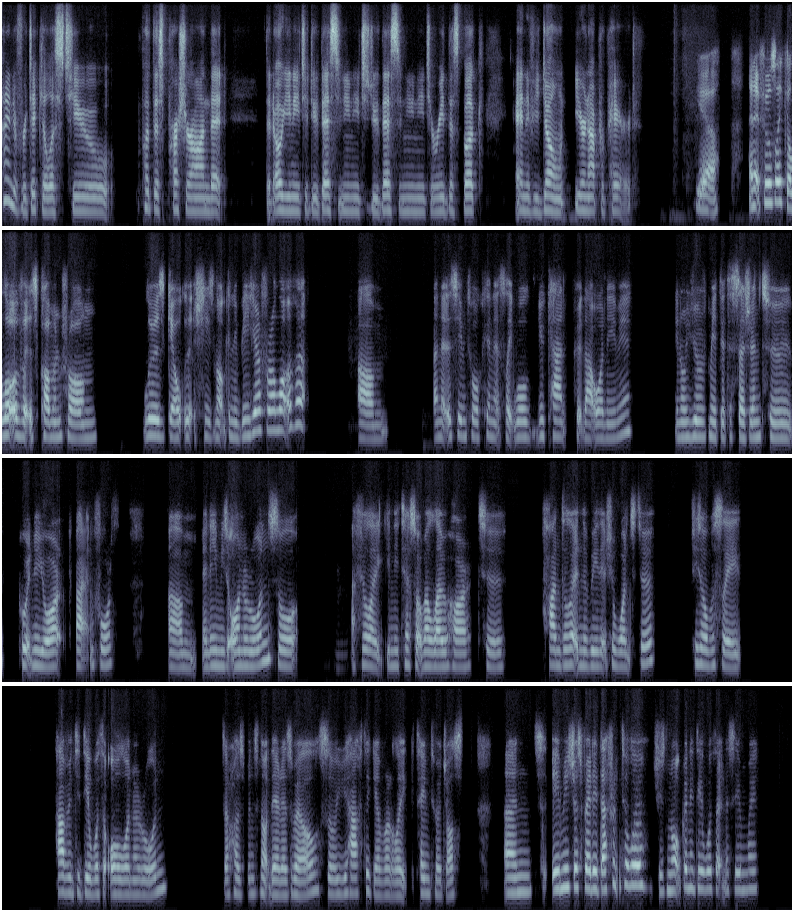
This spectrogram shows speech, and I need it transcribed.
kind of ridiculous to put this pressure on that that oh you need to do this and you need to do this and you need to read this book and if you don't you're not prepared yeah and it feels like a lot of it is coming from Lou's guilt that she's not going to be here for a lot of it um and at the same token it's like well you can't put that on amy you know you've made the decision to go to new york back and forth um and amy's on her own so i feel like you need to sort of allow her to handle it in the way that she wants to she's obviously having to deal with it all on her own. Her husband's not there as well, so you have to give her like time to adjust. And Amy's just very different to Lou. She's not going to deal with it in the same way.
